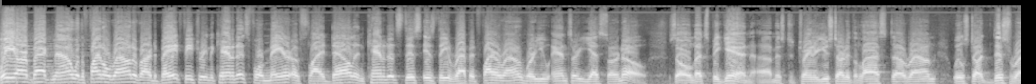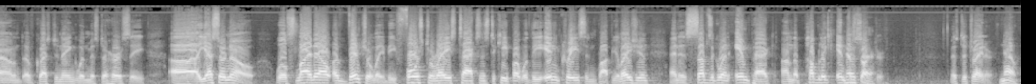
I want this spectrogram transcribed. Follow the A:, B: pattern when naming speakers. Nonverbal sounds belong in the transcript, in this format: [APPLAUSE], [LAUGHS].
A: We are back now with the final round of our debate featuring the candidates for mayor of Slidell. And candidates, this is the rapid fire round where you answer yes or no. So let's begin. Uh, Mr. Trainer, you started the last uh, round. We'll start this round of questioning with Mr. Hersey. Uh, yes or no? Will Slidell eventually be forced to raise taxes to keep up with the increase in population and its subsequent impact on the public infrastructure? Mr. Trainer.
B: No.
